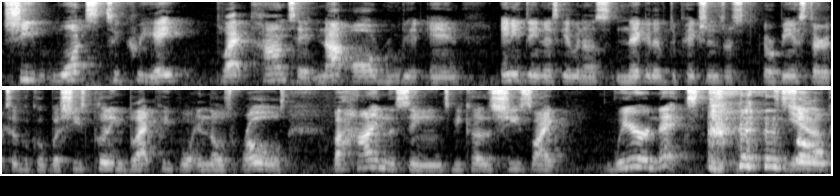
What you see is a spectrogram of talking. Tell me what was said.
she wants to create black content, not all rooted in anything that's giving us negative depictions or, or being stereotypical, but she's putting black people in those roles behind the scenes because she's like, we're next. so Yeah.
